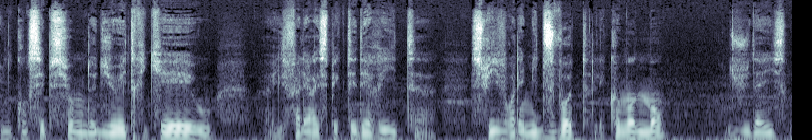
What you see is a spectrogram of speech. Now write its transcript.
une conception de Dieu étriqué où euh, il fallait respecter des rites, suivre les mitzvot, les commandements du judaïsme.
